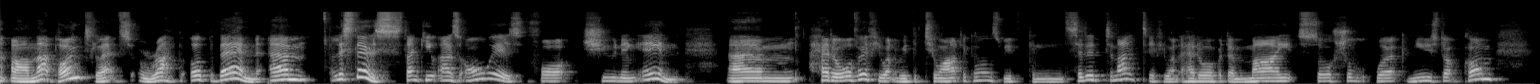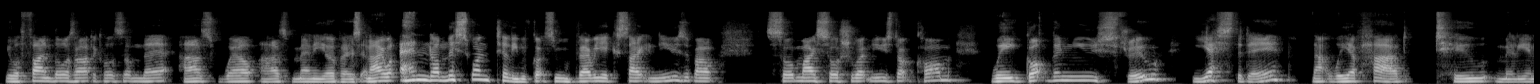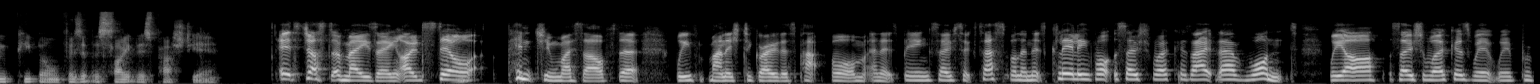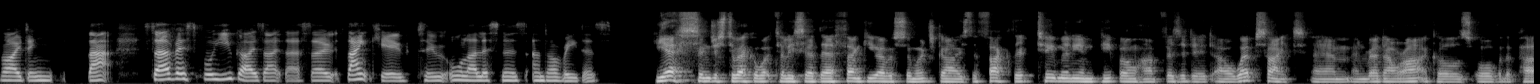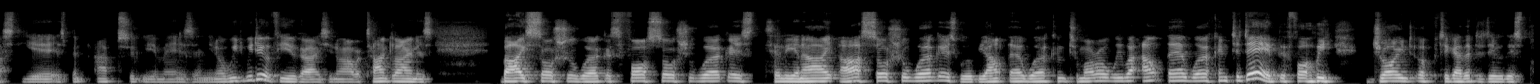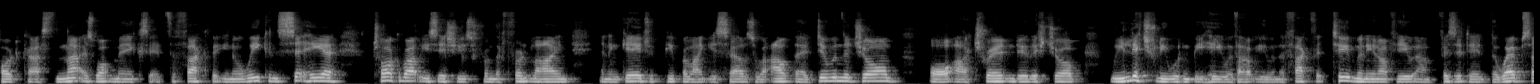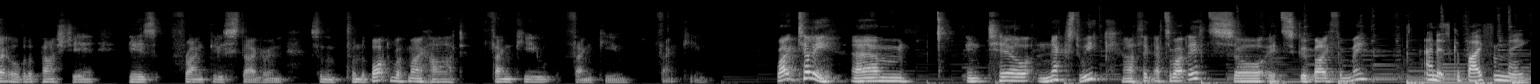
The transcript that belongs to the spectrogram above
on that point, let's wrap up then. Um, listeners, thank you as always for tuning in. Um, head over if you want to read the two articles we've considered tonight. If you want to head over to mysocialworknews.com, you will find those articles on there as well as many others. And I will end on this one, Tilly. We've got some very exciting news about so mysocialworknews.com. We got the news through yesterday that we have had 2 million people visit the site this past year. It's just amazing. I'm still mm-hmm. pinching myself that we've managed to grow this platform and it's being so successful and it's clearly what the social workers out there want. We are social workers, we're we're providing that service for you guys out there. So thank you to all our listeners and our readers. Yes, and just to echo what Tilly said there, thank you ever so much, guys. The fact that 2 million people have visited our website um, and read our articles over the past year has been absolutely amazing. You know, we, we do it for you guys. You know, our tagline is by social workers for social workers. Tilly and I are social workers. We'll be out there working tomorrow. We were out there working today before we joined up together to do this podcast. And that is what makes it. The fact that, you know, we can sit here, talk about these issues from the front line and engage with people like yourselves who are out there doing the job or are trained to do this job. We literally wouldn't be here without you. And the fact that 2 million of you have visited the website over the past year is frankly staggering. So, from the bottom of my heart, thank you, thank you, thank you. Right, Tilly. Um, until next week, I think that's about it. So, it's goodbye from me. And it's goodbye from me.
